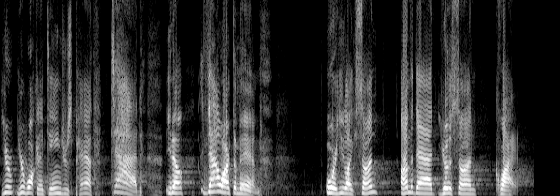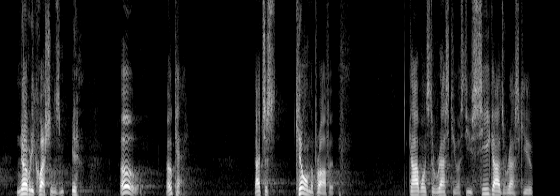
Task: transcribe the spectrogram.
you're, you're walking a dangerous path. Dad, you know, thou art the man. Or are you like, son, I'm the dad, you're the son, quiet. Nobody questions me. Oh, okay. That's just killing the prophet. God wants to rescue us. Do you see God's rescue?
